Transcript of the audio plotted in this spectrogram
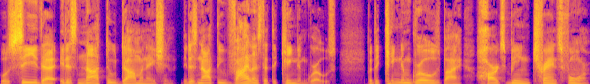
will see that it is not through domination, it is not through violence that the kingdom grows, but the kingdom grows by hearts being transformed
